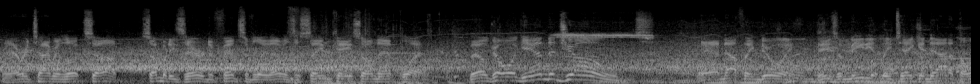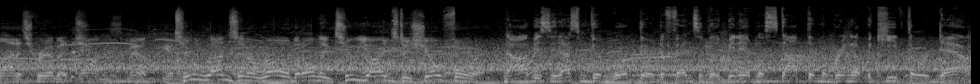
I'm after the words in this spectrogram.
And every time he looks up, somebody's there defensively. That was the same case on that play. They'll go again to Jones. And nothing doing. He's immediately taken down at the line of scrimmage. Two runs in a row, but only two yards to show for it. Now, obviously, that's some good work there defensively, being able to stop them and bring it up a key third down.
